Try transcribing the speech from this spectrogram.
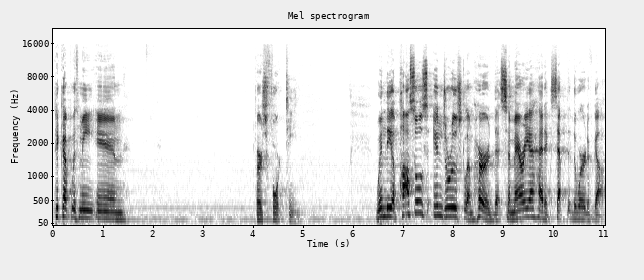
Pick up with me in verse 14. When the apostles in Jerusalem heard that Samaria had accepted the word of God,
